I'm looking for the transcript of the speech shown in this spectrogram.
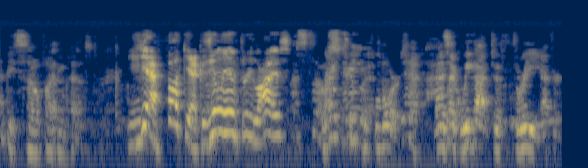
I'd be so fucking pissed. Yeah, fuck yeah, because you only have three lives. That's so 19 stupid. floors. Yeah. And it's like we got to three after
